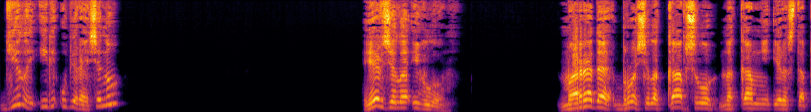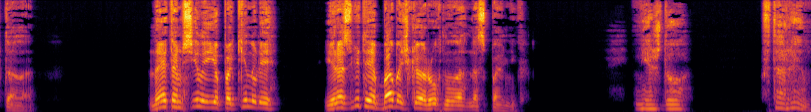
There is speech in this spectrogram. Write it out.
Делай или убирайся, ну? Я взяла иглу. Марада бросила капсулу на камни и растоптала. На этом силы ее покинули, и разбитая бабочка рухнула на спальник. Между вторым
